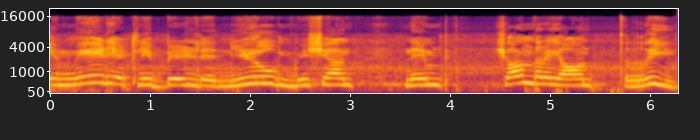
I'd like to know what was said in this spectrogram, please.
immediately build a new mission named Chandrayaan 3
